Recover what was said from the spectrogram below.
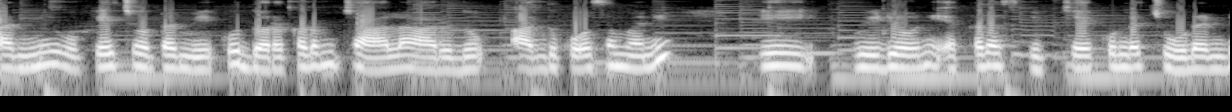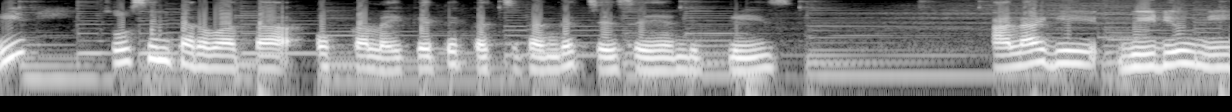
అన్నీ ఒకే చోట మీకు దొరకడం చాలా అరుదు. అందుకోసమని ఈ వీడియోని ఎక్కడ స్కిప్ చేయకుండా చూడండి. చూసిన తర్వాత ఒక్క లైక్ అయితే ఖచ్చితంగా చేసేయండి ప్లీజ్. అలాగే వీడియోని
